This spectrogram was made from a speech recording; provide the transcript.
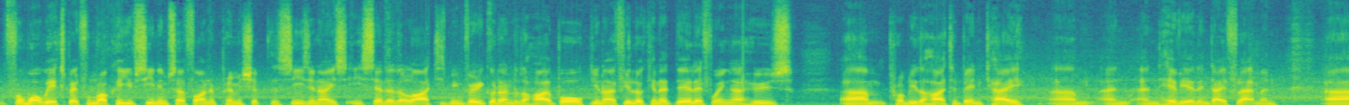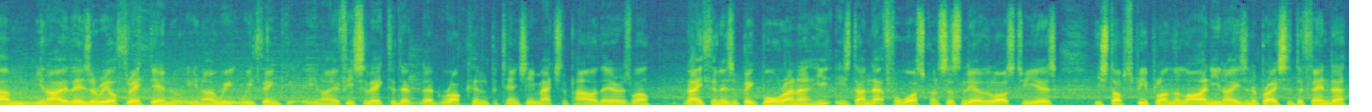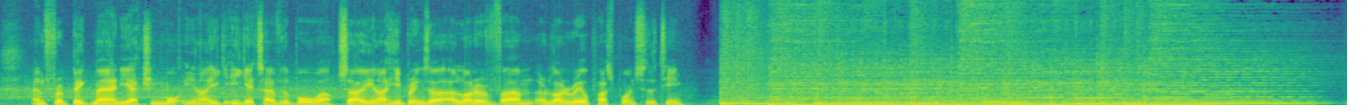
From what we expect from Rocker, you've seen him so far in the Premiership this season. He's, he's set it alight. He's been very good under the high ball. You know, if you're looking at their left winger, who's um, probably the height of Ben Kay um, and, and heavier than Dave Flatman, um, you know, there's a real threat there. And, you know, we, we think, you know, if he's selected, that, that Rock can potentially match the power there as well. Nathan is a big ball runner. He, he's done that for Wasps consistently over the last two years. He stops people on the line. You know, he's an abrasive defender, and for a big man, he actually more, you know he, he gets over the ball well. So you know he brings a, a lot of um, a lot of real plus points to the team.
